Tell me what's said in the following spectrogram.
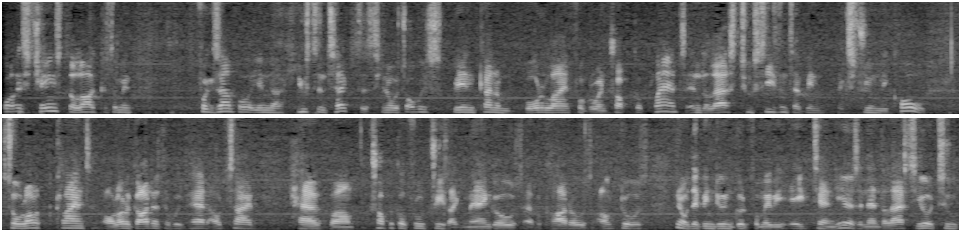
Well, it's changed a lot because I mean for example, in uh, Houston, Texas, you know, it's always been kind of borderline for growing tropical plants, and the last two seasons have been extremely cold. So a lot of clients, a lot of gardeners that we've had outside have um, tropical fruit trees like mangoes, avocados, outdoors. You know, they've been doing good for maybe eight, ten years, and then the last year or two,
